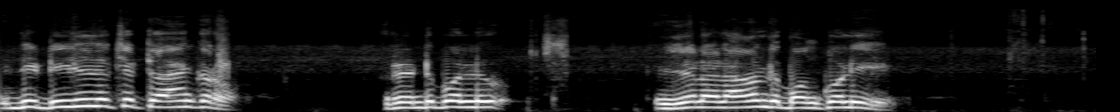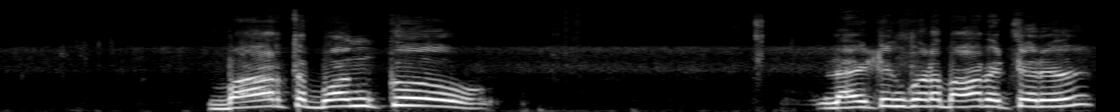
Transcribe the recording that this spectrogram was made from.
ఇది డీజిల్ వచ్చే ట్యాంకరు. రెండు బళ్ళు. డీజిల్ ఎలా ఉంది బంకోలి? భారత బంకు. లైటింగ్ కూడా బాగా పెట్టారు.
